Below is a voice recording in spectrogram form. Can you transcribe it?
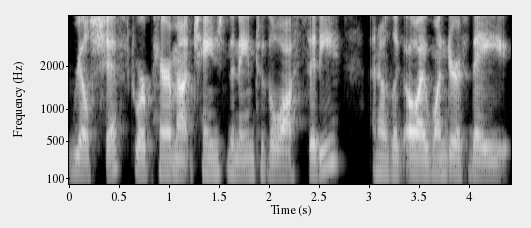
real shift where Paramount changed the name to The Lost City. And I was like, oh, I wonder if they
